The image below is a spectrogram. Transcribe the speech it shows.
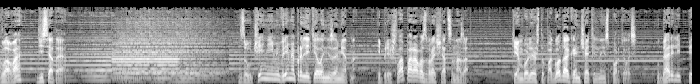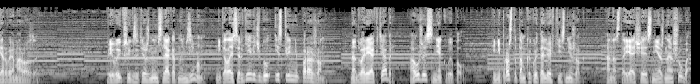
Глава 10. За учениями время пролетело незаметно, и пришла пора возвращаться назад. Тем более, что погода окончательно испортилась. Ударили первые морозы. Привыкший к затяжным слякотным зимам, Николай Сергеевич был искренне поражен. На дворе октябрь, а уже снег выпал. И не просто там какой-то легкий снежок — а настоящая снежная шуба,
